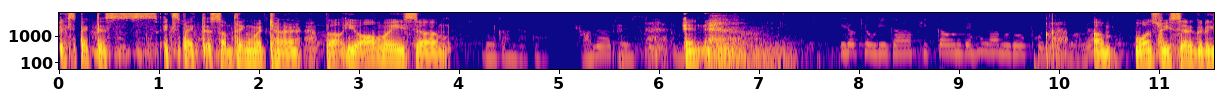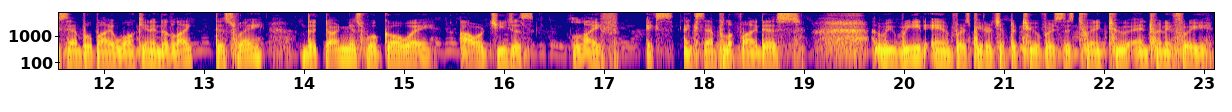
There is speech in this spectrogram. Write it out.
expect a, expect something in return, but you always um, and. Um, once we set a good example by walking in the light this way, the darkness will go away. Our Jesus life ex- exemplify this. We read in 1 Peter chapter 2 verses 22 and 23,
